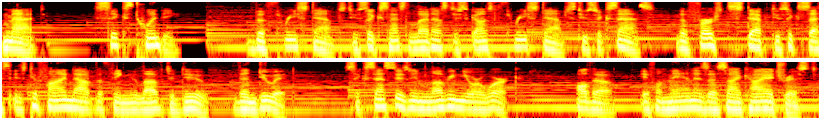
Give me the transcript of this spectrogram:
Matt. 620 the three steps to success Let us discuss three steps to success. The first step to success is to find out the thing you love to do, then do it. Success is in loving your work. Although, if a man is a psychiatrist,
